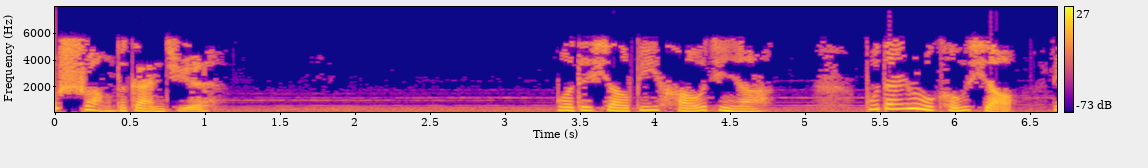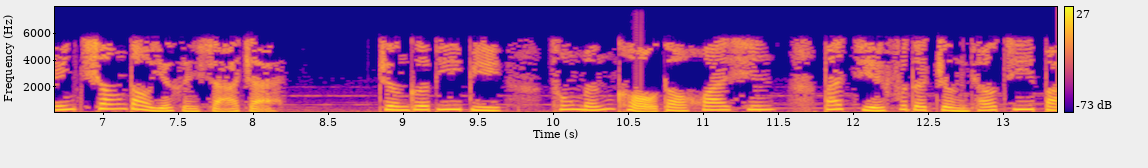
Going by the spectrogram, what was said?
爽的感觉。我的小逼好紧啊，不但入口小，连腔道也很狭窄。整个逼逼从门口到花心，把姐夫的整条鸡巴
